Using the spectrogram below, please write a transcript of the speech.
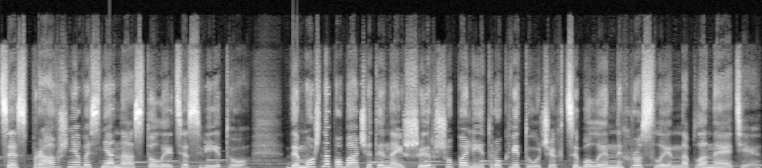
Це справжня весняна столиця світу, де можна побачити найширшу палітру квітучих цибулинних рослин на планеті.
